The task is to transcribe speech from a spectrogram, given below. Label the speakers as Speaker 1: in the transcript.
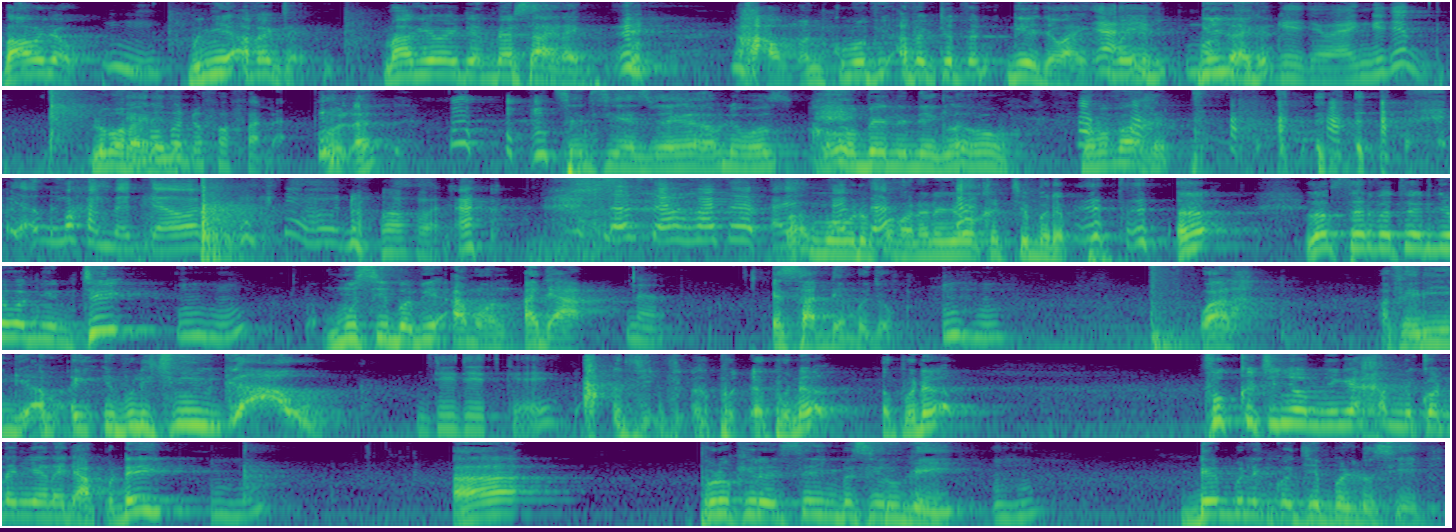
Speaker 1: Baba Diaw. Hmm. bu ñuy affecté maa ngi yooyu dem Versailles rek waaw man ku ma fi affecté fenn Géejawaay.
Speaker 2: Ah, eh,
Speaker 1: Géejawaay ga
Speaker 2: Géejawaay nga jëm.
Speaker 1: lu ma fay def
Speaker 2: Mamadou Fofana.
Speaker 1: wala seen siège bi nga xam ne moom xaw ma benn néeg la xaw ma dama faa xet.
Speaker 2: yaa ngi Mouhamed Diaw ak Mamadou Fofana. l'observateur ay.
Speaker 1: waaw Mamadou Fofana dañoo xëcc ci bërëb. ah l'observateur ñëw ak ñun ci. Mhm. musiba bi amoon Adja.
Speaker 2: waaw ah.
Speaker 1: stade Demba Diop. Mhm. voilà affaire yi ngi am ay évolution yu gaaw.
Speaker 2: déedéet kay.
Speaker 1: ah ëpp ëpp na ëpp na fukk ci ñoom ñi nga xam ni kon dañ leen a jàpp day. Mhm. ah procureur Serigne Bassirou Gueye. Mhm. démb lañ ko jébbal dossier bi.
